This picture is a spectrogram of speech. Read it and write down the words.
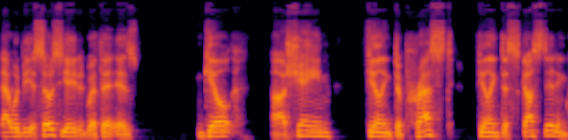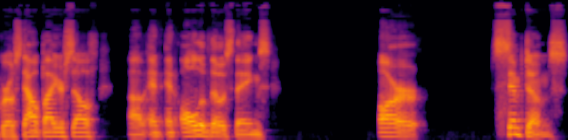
that would be associated with it is guilt, uh, shame, feeling depressed, feeling disgusted and grossed out by yourself. Uh, and, and all of those things are symptoms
